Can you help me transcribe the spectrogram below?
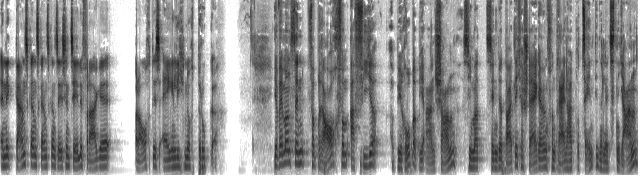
Eine ganz, ganz, ganz, ganz essentielle Frage. Braucht es eigentlich noch Drucker? Ja, wenn wir uns den Verbrauch vom A4 Büropapier anschauen, sehen wir, wir deutliche Steigerung von dreieinhalb Prozent in den letzten Jahren.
